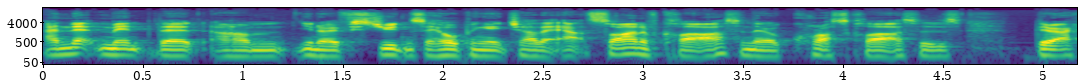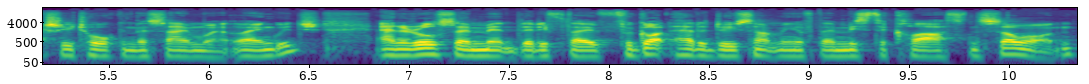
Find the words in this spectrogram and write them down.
And that meant that, um, you know, if students are helping each other outside of class and they're across classes, they're actually talking the same language. And it also meant that if they forgot how to do something, if they missed a class and so on,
